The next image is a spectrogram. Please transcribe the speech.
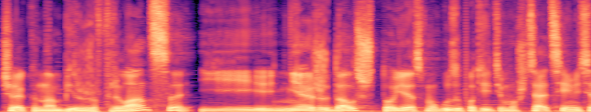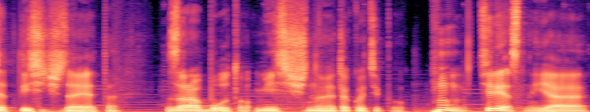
человека на бирже фриланса и не ожидал, что я смогу заплатить ему 60-70 тысяч за это, за работу месячную. Я такой, типа, хм, интересно, я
